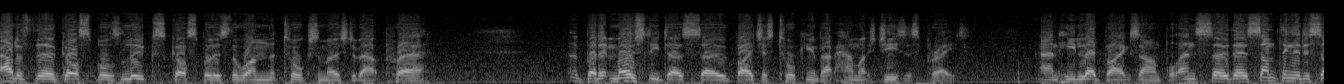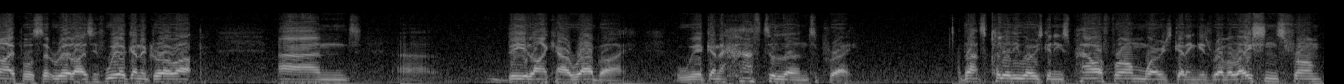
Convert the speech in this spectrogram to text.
Out of the Gospels, Luke's Gospel is the one that talks the most about prayer but it mostly does so by just talking about how much Jesus prayed. And he led by example. And so there's something the disciples that realize if we are going to grow up and uh, be like our rabbi, we're going to have to learn to pray. That's clearly where he's getting his power from, where he's getting his revelations from.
